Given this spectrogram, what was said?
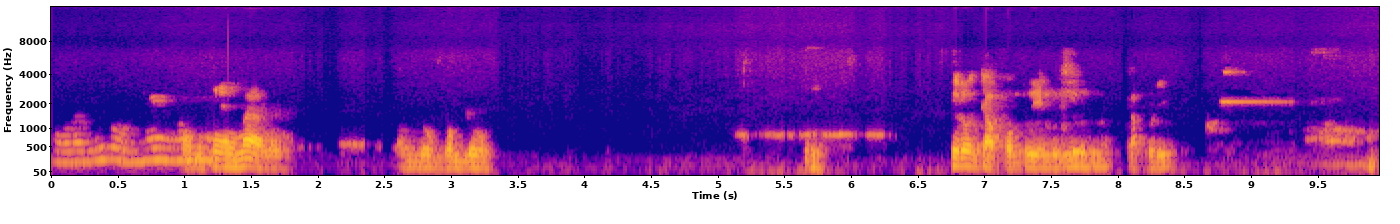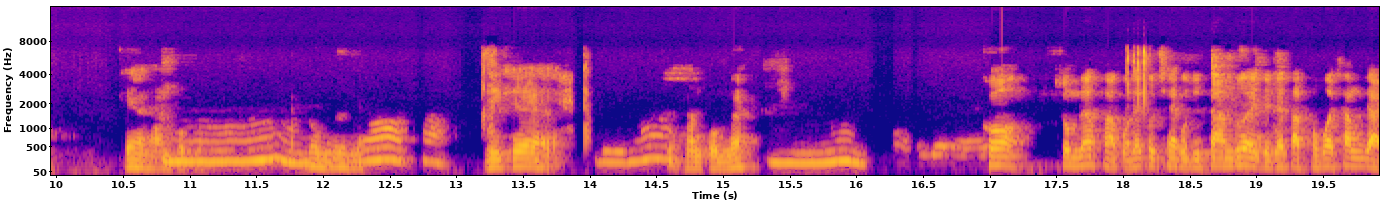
โอ้ยนี่ผมแห้งผมแห้งมากเลยบำรุงบำรุงอืมพี่ลองจับผมตัวเองดูลื่นไหมจับดูดิแค่อาหารผมอืมนุ่มลื่นไหมยอดค่ะนี่แค่ดีมากอาหารผมนะอืมก็ ชมแล้วฝากกดไลค์กดแชร์กดติดตามด้วยเดี๋ยวจะตัดผมว่าช่างใหญ่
